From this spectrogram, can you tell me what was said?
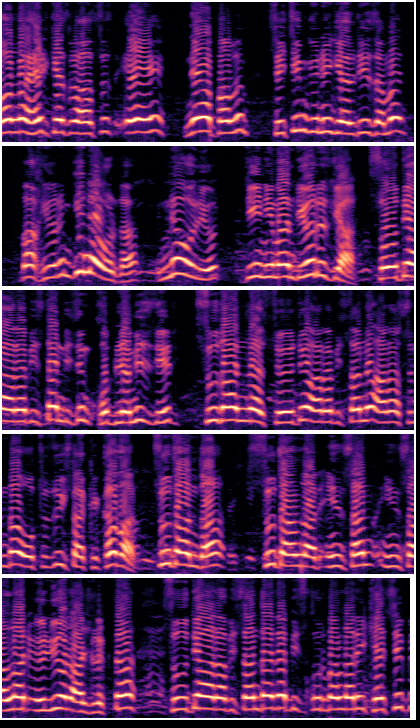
Vallahi herkes rahatsız. E ne yapalım? Seçim günü geldiği zaman bakıyorum yine orada. Ne oluyor? Din iman diyoruz ya. Suudi Arabistan bizim kıblemizdir. Sudan'la Suudi Arabistan'ın arasında 33 dakika var. Sudan'da Sudanlar insan insanlar ölüyor açlıkta. Suudi Arabistan'da da biz kurbanları kesip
